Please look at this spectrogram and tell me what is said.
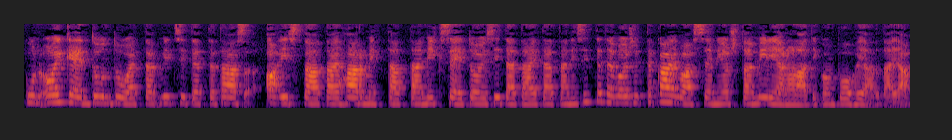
kun oikein tuntuu, että vitsit, että taas ahistaa tai harmittaa tai miksei toi sitä tai tätä, niin sitten te voisitte kaivaa sen jostain miljoonalaatikon pohjalta ja,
